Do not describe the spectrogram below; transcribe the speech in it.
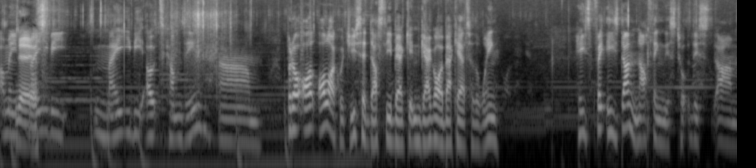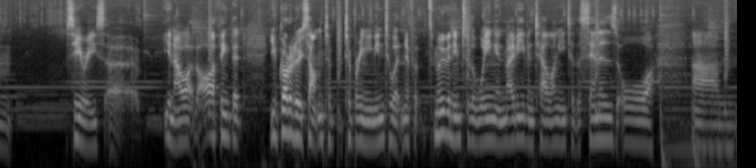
I mean, Yeah. maybe, maybe Oates comes in, um, but I, I, I like what you said, Dusty, about getting Gagai back out to the wing. He's he's done nothing this to- this um, series. Uh, you know, I, I think that you've got to do something to, to bring him into it. And if it's moving him to the wing and maybe even Taulagi to the centres or, um,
